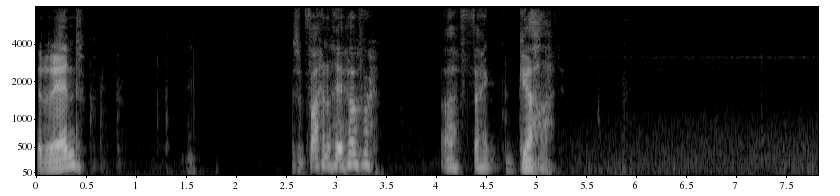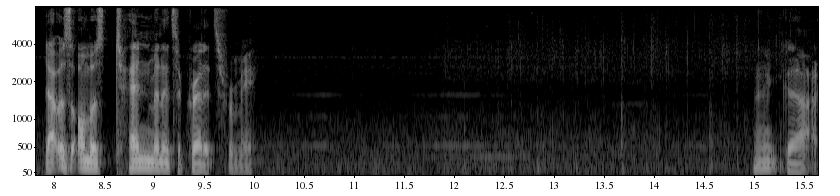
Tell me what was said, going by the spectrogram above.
Did it end? Is it finally over? Oh, thank God. That was almost 10 minutes of credits for me. Thank God.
